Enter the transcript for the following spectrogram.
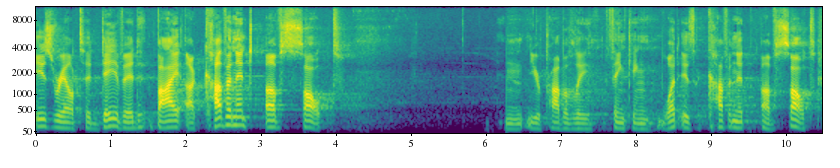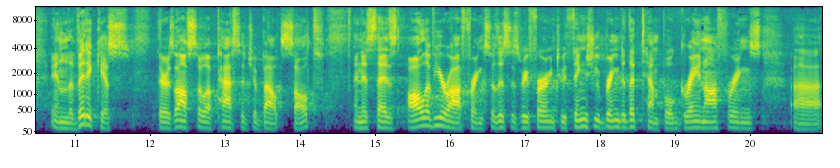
Israel to David by a covenant of salt. And you're probably thinking, what is a covenant of salt? In Leviticus, there's also a passage about salt. And it says, all of your offerings, so this is referring to things you bring to the temple, grain offerings, uh,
